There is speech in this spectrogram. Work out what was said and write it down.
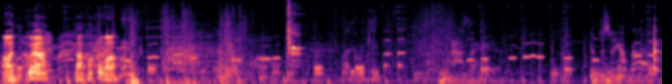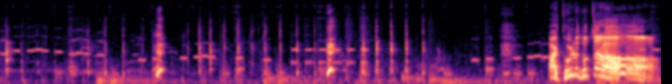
아, 니 거야. 자, 갖고 가. 아, 돌려줬잖아.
